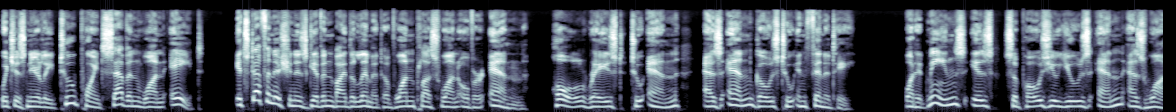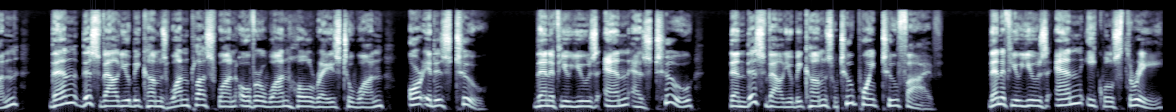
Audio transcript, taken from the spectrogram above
which is nearly 2.718. Its definition is given by the limit of 1 plus 1 over n, whole raised to n, as n goes to infinity. What it means is, suppose you use n as 1, then this value becomes 1 plus 1 over 1 whole raised to 1, or it is 2. Then if you use n as 2, then this value becomes 2.25. Then if you use n equals 3,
